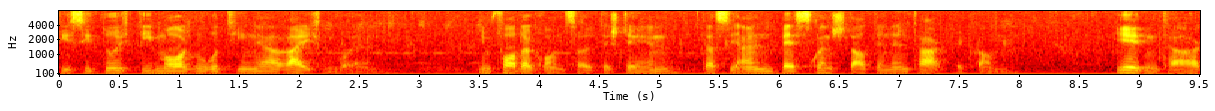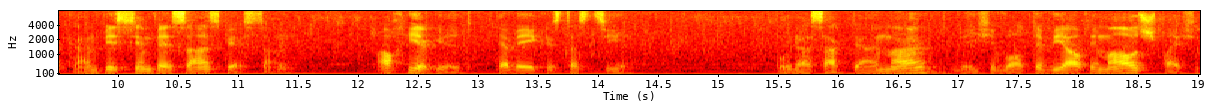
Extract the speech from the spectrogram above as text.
die Sie durch die Morgenroutine erreichen wollen. Im Vordergrund sollte stehen, dass Sie einen besseren Start in den Tag bekommen. Jeden Tag ein bisschen besser als gestern. Auch hier gilt, der Weg ist das Ziel. Buddha sagte einmal, welche Worte wir auch immer aussprechen,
